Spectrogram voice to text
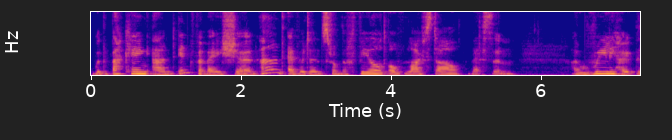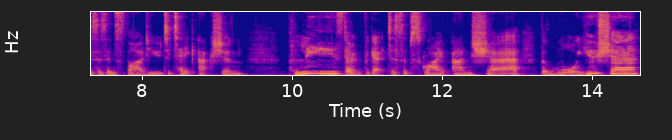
with backing and information and evidence from the field of lifestyle medicine. I really hope this has inspired you to take action. Please don't forget to subscribe and share. The more you share,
